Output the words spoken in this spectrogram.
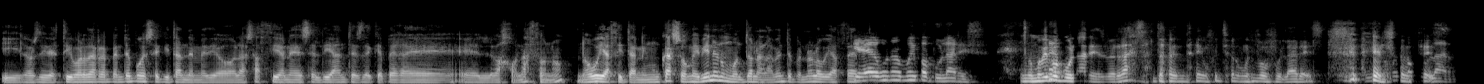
y los directivos de repente pues se quitan de en medio las acciones el día antes de que pegue el bajonazo, ¿no? No voy a citar ningún caso, me vienen un montón a la mente, pero no lo voy a hacer. Y hay algunos muy populares. Muy populares, ¿verdad? Exactamente, hay muchos muy populares. Muy popular.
